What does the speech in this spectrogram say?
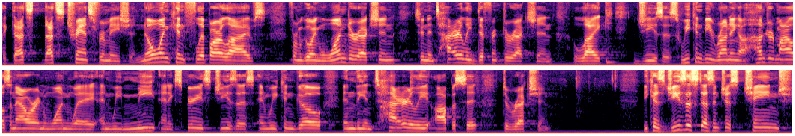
Like that's that's transformation. No one can flip our lives from going one direction to an entirely different direction like Jesus. We can be running 100 miles an hour in one way and we meet and experience Jesus and we can go in the entirely opposite direction. Because Jesus doesn't just change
